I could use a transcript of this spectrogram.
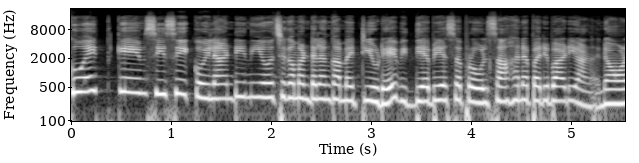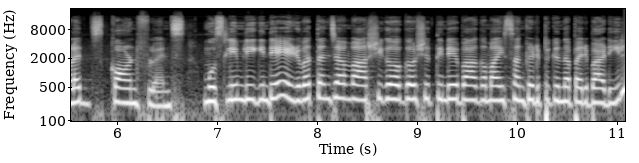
Kuwait K M C C Koyilandy നിയോജക മണ്ഡലം കമ്മിറ്റിയുടെ വിദ്യാഭ്യാസ പ്രോത്സാഹന പരിപാടിയാണ് നോളജ് കോൺഫ്ലുവൻസ് മുസ്ലിം ലീഗിന്റെ എഴുപത്തഞ്ചാം വാർഷികാഘോഷത്തിന്റെ ഭാഗമായി സംഘടിപ്പിക്കുന്ന പരിപാടിയിൽ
